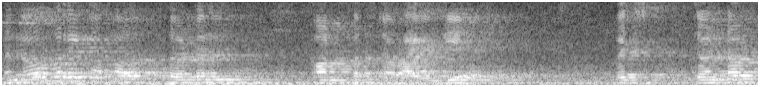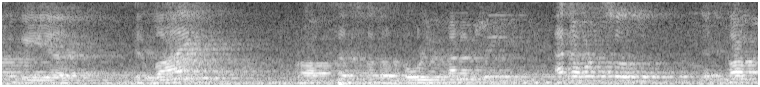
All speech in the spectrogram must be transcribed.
manoeuvring of a certain of idea which turn out to be a divine process for the whole country and also it got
